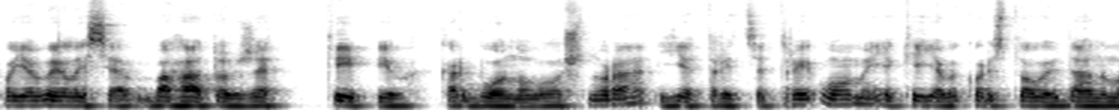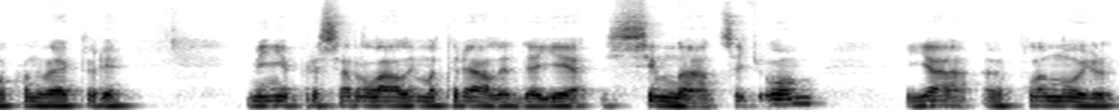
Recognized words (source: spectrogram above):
появилися багато вже типів карбонового шнура. Є 33 Оми, які я використовую в даному конвекторі. Мені присерлали матеріали, де є 17 Ом. Я е, планую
